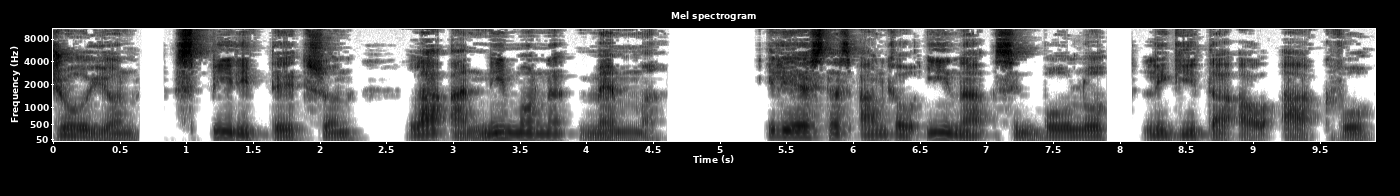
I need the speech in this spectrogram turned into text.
gioion, spiritetson, la animon mem. Ili estas ancao ina simbolo ligita al aquo,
